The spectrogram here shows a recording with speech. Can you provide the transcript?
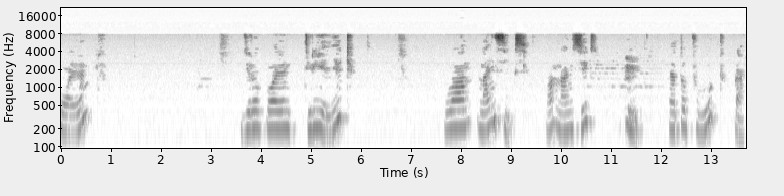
point zero point three eight one nine six one nine six এত ফুট প্রায়।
